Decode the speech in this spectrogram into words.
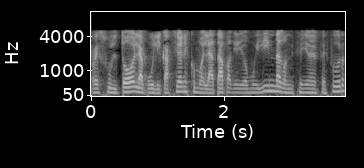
resultó, la publicación es como la tapa que quedó muy linda con diseño de FESUR,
